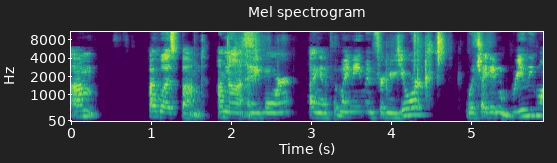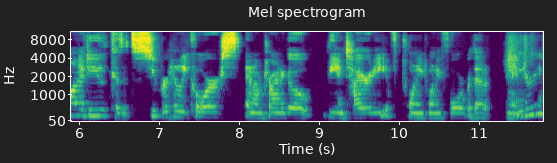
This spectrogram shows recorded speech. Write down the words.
Um, I was bummed. I'm not anymore. I'm going to put my name in for New York which I didn't really want to do because it's a super hilly course and I'm trying to go the entirety of 2024 without an injury.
